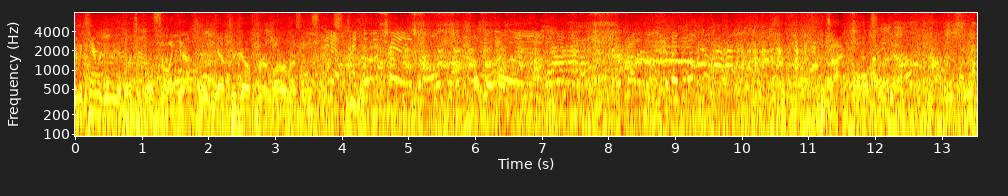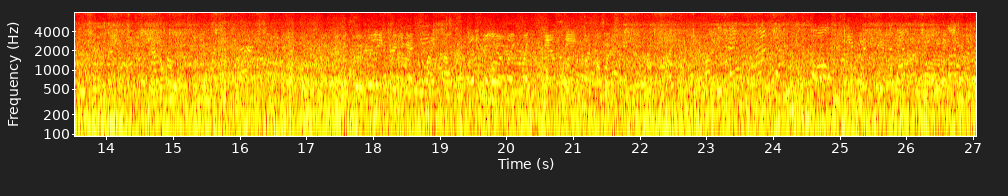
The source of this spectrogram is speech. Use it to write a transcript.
mean, the camera gave me a bunch of bullshit like you have to you have to go for a lower resolution. Screw.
